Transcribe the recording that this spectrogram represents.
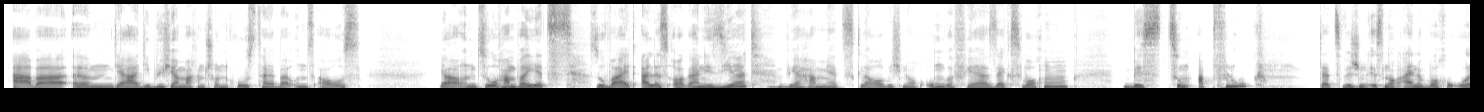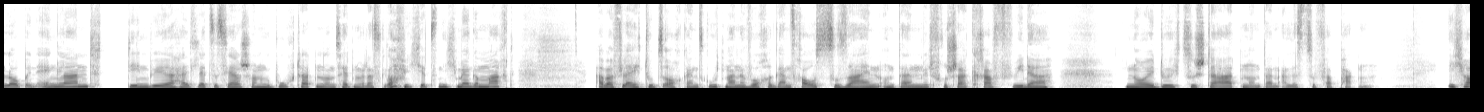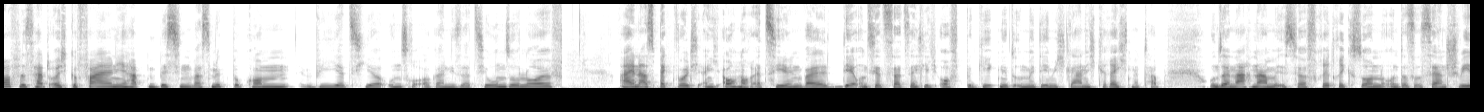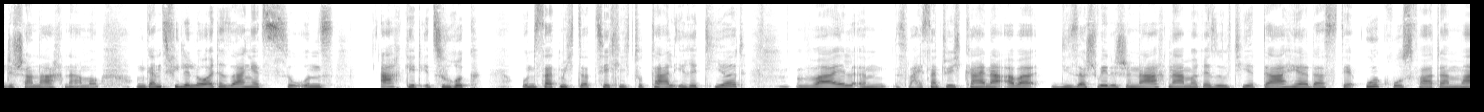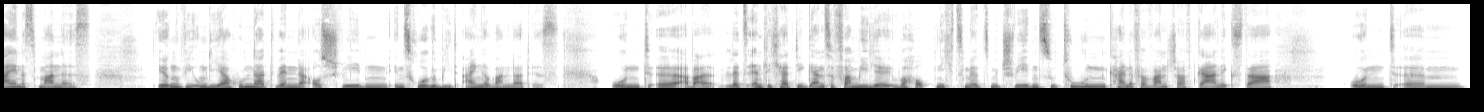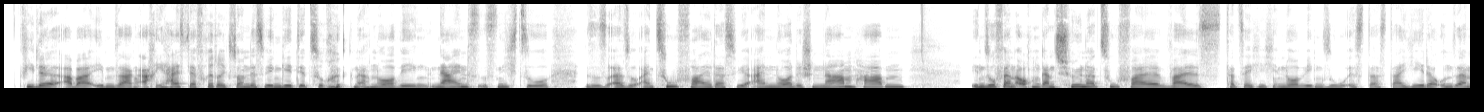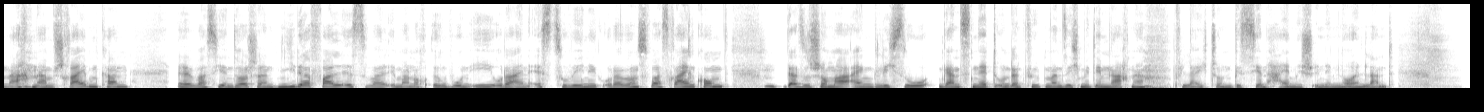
Aber ähm, ja, die Bücher machen schon einen Großteil bei uns aus. Ja, und so haben wir jetzt soweit alles organisiert. Wir haben jetzt, glaube ich, noch ungefähr sechs Wochen bis zum Abflug. Dazwischen ist noch eine Woche Urlaub in England, den wir halt letztes Jahr schon gebucht hatten, sonst hätten wir das, glaube ich, jetzt nicht mehr gemacht. Aber vielleicht tut's auch ganz gut, mal eine Woche ganz raus zu sein und dann mit frischer Kraft wieder neu durchzustarten und dann alles zu verpacken. Ich hoffe, es hat euch gefallen. Ihr habt ein bisschen was mitbekommen, wie jetzt hier unsere Organisation so läuft. Ein Aspekt wollte ich eigentlich auch noch erzählen, weil der uns jetzt tatsächlich oft begegnet und mit dem ich gar nicht gerechnet habe. Unser Nachname ist Sir Fredriksson und das ist ja ein schwedischer Nachname. Und ganz viele Leute sagen jetzt zu uns, ach, geht ihr zurück? Und es hat mich tatsächlich total irritiert, weil, ähm, das weiß natürlich keiner, aber dieser schwedische Nachname resultiert daher, dass der Urgroßvater meines Mannes irgendwie um die Jahrhundertwende aus Schweden ins Ruhrgebiet eingewandert ist. Und äh, aber letztendlich hat die ganze Familie überhaupt nichts mehr mit Schweden zu tun, keine Verwandtschaft, gar nichts da. Und ähm, Viele aber eben sagen, ach, ihr heißt ja Friedrichsson, deswegen geht ihr zurück nach Norwegen. Nein, es ist nicht so. Es ist also ein Zufall, dass wir einen nordischen Namen haben. Insofern auch ein ganz schöner Zufall, weil es tatsächlich in Norwegen so ist, dass da jeder unseren Nachnamen schreiben kann, äh, was hier in Deutschland nie der Fall ist, weil immer noch irgendwo ein E oder ein S zu wenig oder sonst was reinkommt. Das ist schon mal eigentlich so ganz nett und dann fühlt man sich mit dem Nachnamen vielleicht schon ein bisschen heimisch in dem neuen Land.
